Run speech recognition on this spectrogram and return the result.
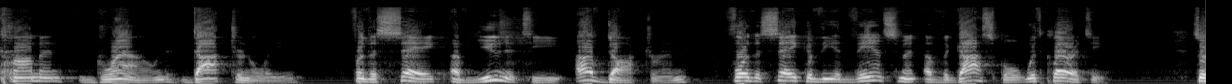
common ground doctrinally for the sake of unity of doctrine, for the sake of the advancement of the gospel with clarity. So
